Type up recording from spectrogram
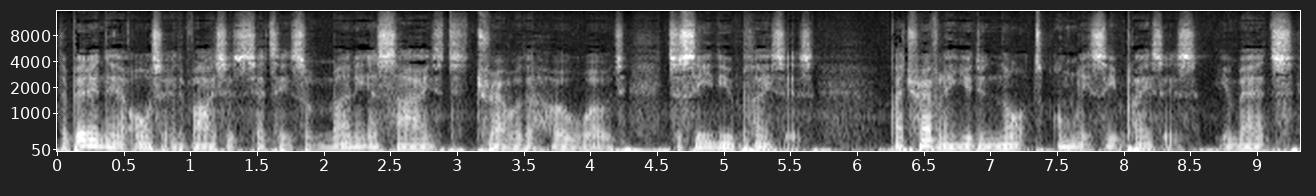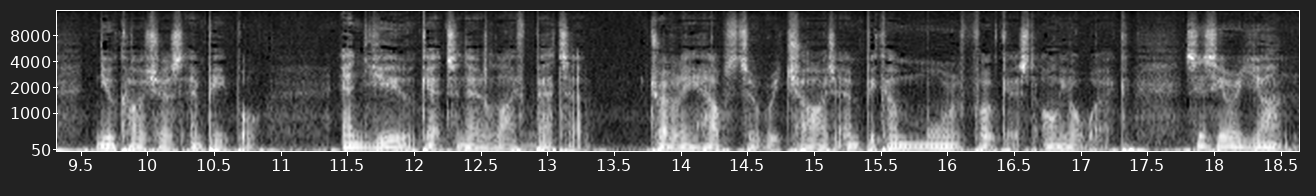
The billionaire also advises setting some money aside to travel the whole world to see new places. By traveling, you do not only see places, you meet new cultures and people, and you get to know life better. Traveling helps to recharge and become more focused on your work. Since you're young,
